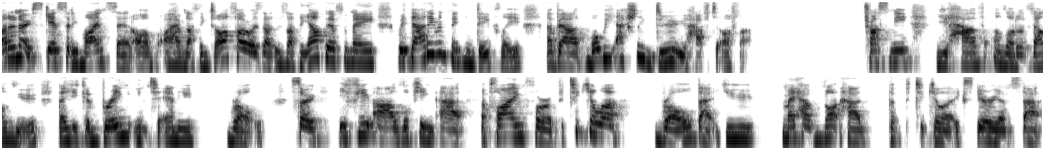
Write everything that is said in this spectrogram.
I don't know, scarcity mindset of I have nothing to offer or is that there's nothing out there for me without even thinking deeply about what we actually do have to offer. Trust me, you have a lot of value that you can bring into any role. So if you are looking at applying for a particular role that you may have not had the particular experience that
